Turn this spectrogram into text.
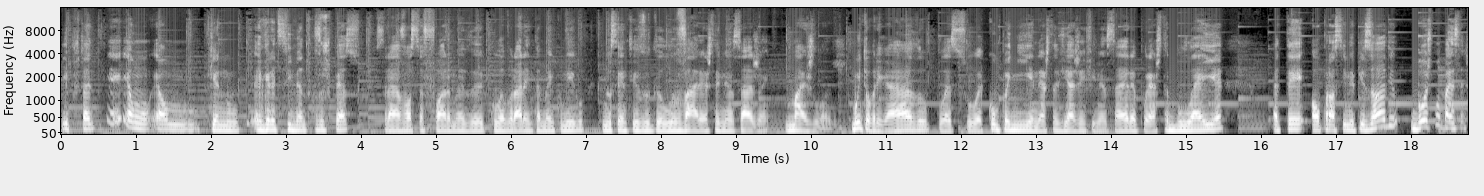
E, portanto, é, é, um, é um pequeno agradecimento que vos peço será a vossa forma de colaborarem também comigo no sentido de levar esta mensagem mais longe. Muito obrigado pela sua companhia nesta viagem financeira, por esta boleia. Até ao próximo episódio. Boas poupanças!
